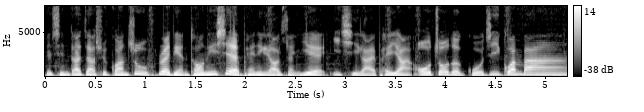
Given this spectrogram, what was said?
也请大家去关注瑞典 Tony 谢陪你聊整夜，一起来培养欧洲的国际观吧。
